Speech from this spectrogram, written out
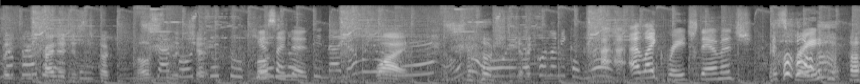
but you kind of just took most of the chip. Yes, I did. Why? I'm just kidding. I, I I like rage damage. It's great. I,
